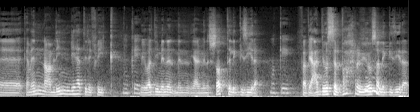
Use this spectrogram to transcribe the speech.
آه كمان عاملين ليها تلفريك. okay. بيودي من من يعني من الشط للجزيرة. okay. فبيعدي وسط البحر بيوصل للجزيرة.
